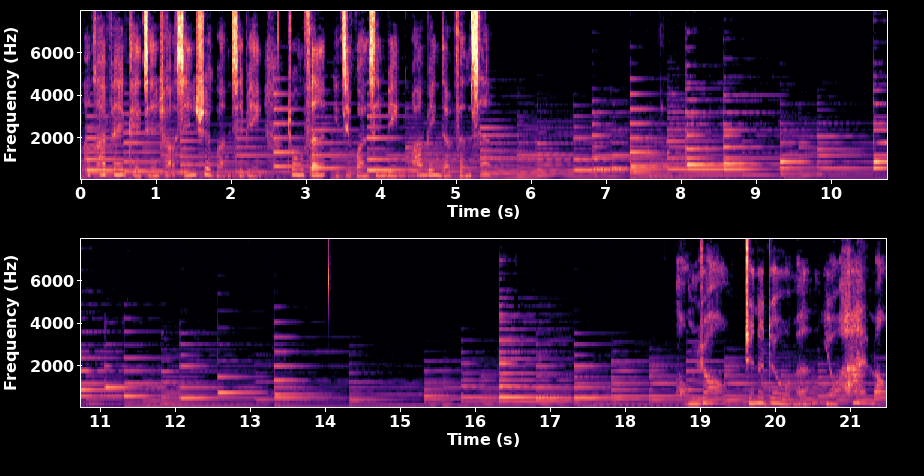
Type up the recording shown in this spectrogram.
喝咖啡可以减少心血管疾病、中风以及冠心病、患病等风险。对我们有害吗？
